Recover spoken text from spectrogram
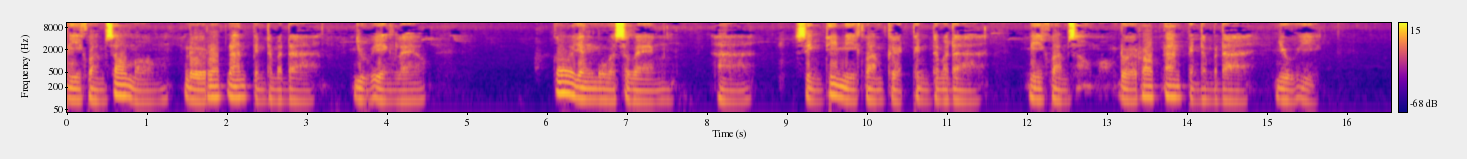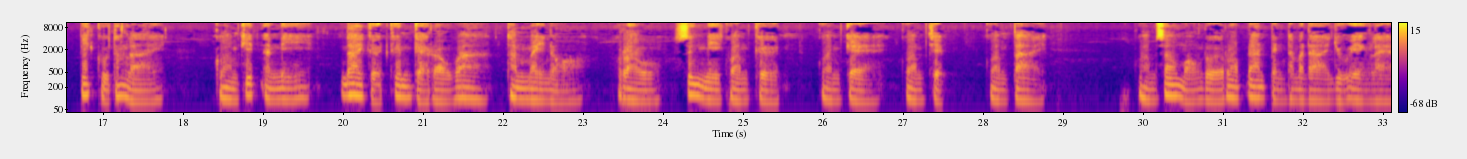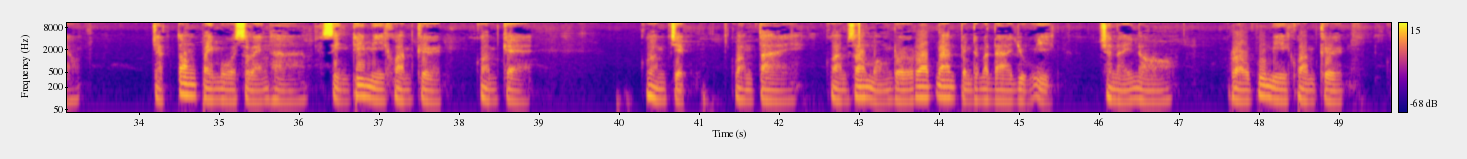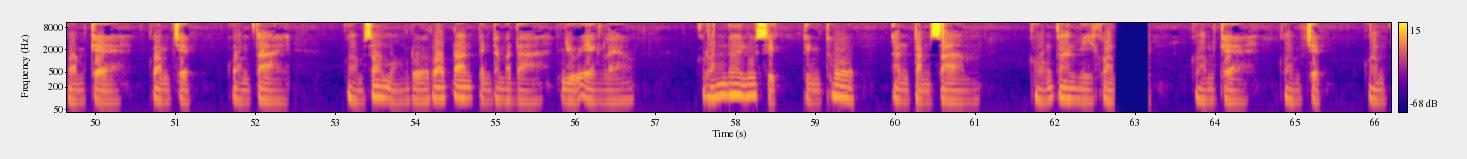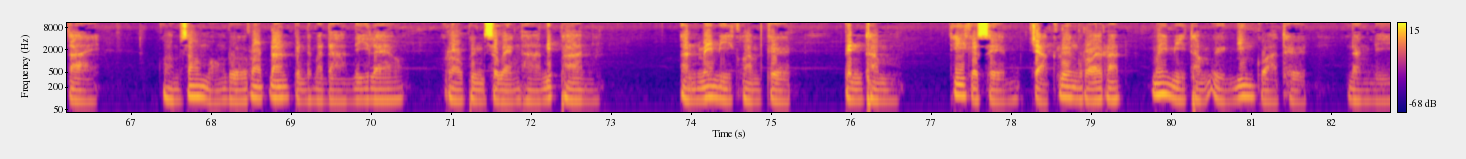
มีความเศร้าหมองโดยรอบด้านเป็นธรรมดา อยู่เองแล้ว ก็ยังมัวแสวง หา สิ่งที่มีความเกิดเป็นธรรมดา มีความเศร้าหมองโดยรอบด้านเป็นธรรมดาอยู่อีกภิกขุทั้งหลาย ความคิดอันนี้ได้เกิดขึ้นแก่เราว่าทำไมหนอ เราซึ่งมีความเกิด ความแก่ ความเจ็บ ความตาย ความเศร้าหมองโดยรอบด้านเป็นธรรมดาอยู่เองแล้วจะต้องไปมัวแสวงหา สิ่งที่มีความเกิด ความแก่ ความเจ็บ ความตาย ความเศร้าหมองโดยรอบด้านเป็นธรรมดาอยู่อีกฉะไหนหนอ เราผู้มีความเกิด ความแก่ ความเจ็บ ความตาย ความเศร้าหมองโดยรอบด้านเป็นธรรมดาอยู่เองแล้ว ครั้นได้รู้สึกถึงโทษ อันต่ำทราม ของการมีความความแก่ ความเจ็บ ความตาย ความเศร้าหมองโดยรอบด้านเป็นธรรมดานี้แล้ว เราพึงแสวงหานิพพาน อันไม่มีความเกิด เป็นธรรม ที่เกษมจากเรื่องร้อยรัดไม่มีธรรมอื่นยิ่งกว่าเถิด ดังนี้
